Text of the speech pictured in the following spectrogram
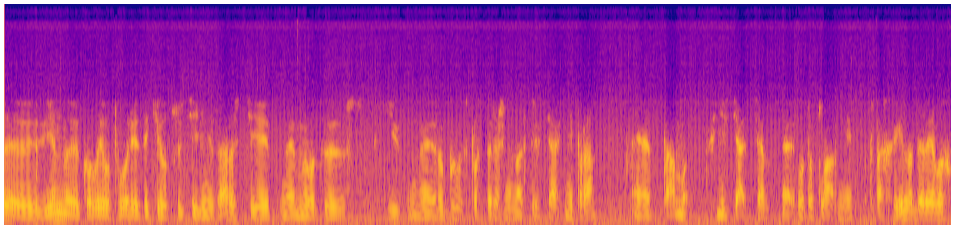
е, він е, коли утворює такі от суцільні зарості, е, ми от такі робили спостереження на стрільцях Дніпра, там гніздяться е, водоплавні птахи на деревах,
